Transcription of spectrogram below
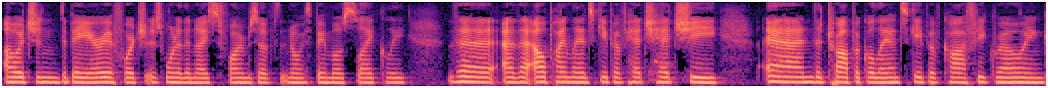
uh, which in the Bay Area is one of the nice farms of the North Bay, most likely. The uh, the alpine landscape of Hetch Hetchy and the tropical landscape of coffee growing.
